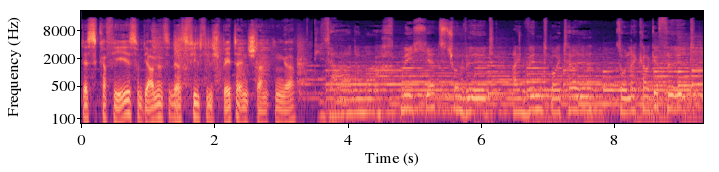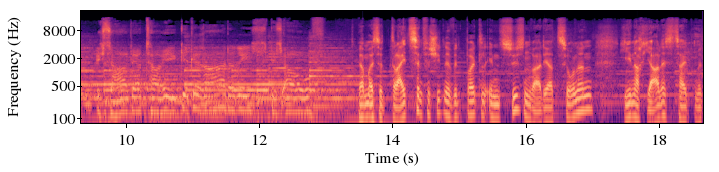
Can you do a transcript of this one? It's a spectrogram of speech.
das Café ist und die anderen sind erst viel, viel später entstanden. Ja. Die Sahne macht mich jetzt schon wild, ein Windbeutel, so lecker gefüllt. Ich sah, der Teig gerade richtig auf. Wir haben also 13 verschiedene Windbeutel in süßen Variationen, je nach Jahreszeit mit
